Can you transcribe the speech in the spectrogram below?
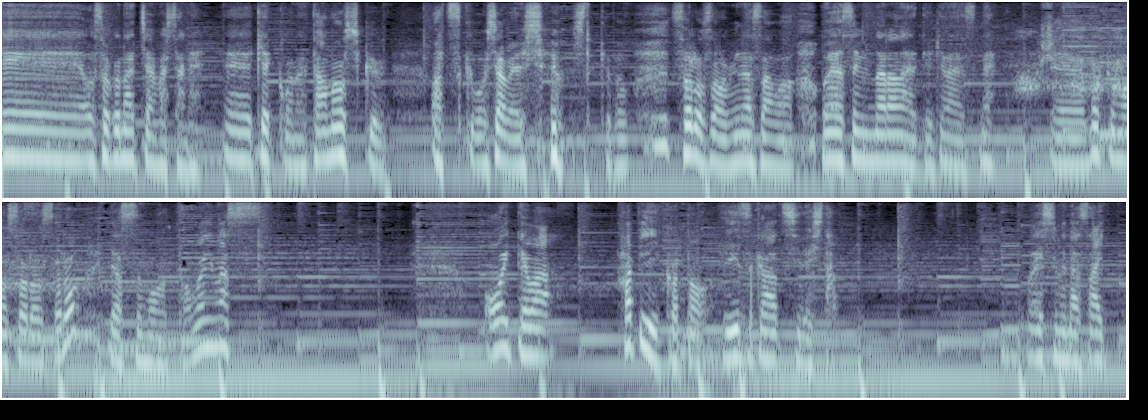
えー、遅くなっちゃいましたね、えー、結構ね楽しく熱くおしゃべりしちゃいましたけどそろそろ皆さんはお休みにならないといけないですね、えー、僕もそろそろ休もうと思いますお相手はハピーこと飯塚敦でした。おやすみなさい。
